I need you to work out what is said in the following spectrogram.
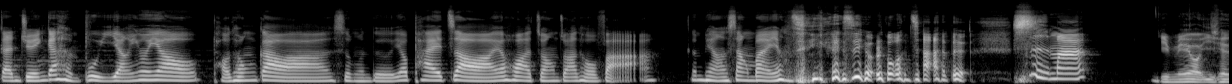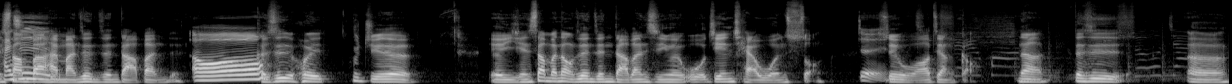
感觉应该很不一样，因为要跑通告啊什么的，要拍照啊，要化妆、抓头发啊。跟平常上班的样子 应该是有落差的，是吗？也没有，以前上班还蛮认真打扮的哦。可是会会觉得，呃，以前上班那种认真打扮，是因为我今天起来我很爽，对，所以我要这样搞。那但是呃，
